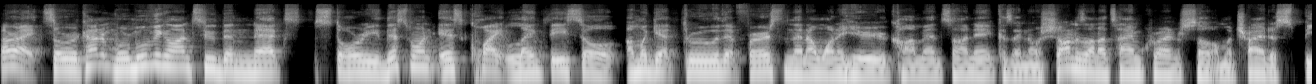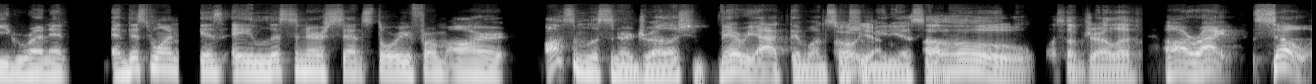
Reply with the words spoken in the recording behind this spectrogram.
all right so we're kind of we're moving on to the next story this one is quite lengthy so i'm gonna get through with it first and then i want to hear your comments on it because i know sean is on a time crunch so i'm gonna try to speed run it and this one is a listener sent story from our awesome listener drella she's very active on oh, social yeah. media so Oh, what's up, Drella? All right. So,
